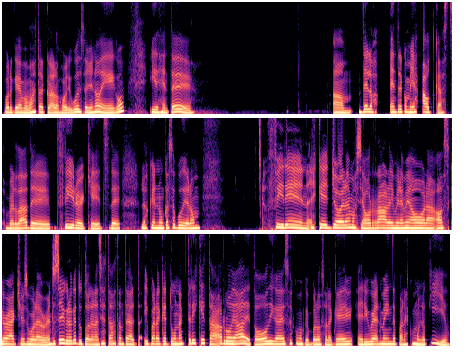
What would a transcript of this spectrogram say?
Porque vamos a estar claros, Hollywood está lleno de ego y de gente um, de los, entre comillas, outcasts, ¿verdad? De theater kids, de los que nunca se pudieron fit in. Es que yo era demasiado rara y mírame ahora, Oscar actors, whatever. Entonces yo creo que tu tolerancia está bastante alta. Y para que tú, una actriz que está rodeada de todo, diga eso, es como que, bro, ¿será que Eddie Redmayne de pan es como un loquillo?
